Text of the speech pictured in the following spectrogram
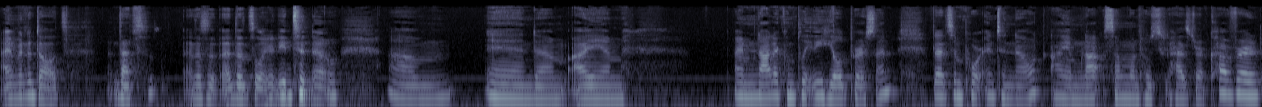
I'm an adult. That's that's that's all you need to know. Um, and um, I am I'm not a completely healed person. That's important to note. I am not someone who has recovered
